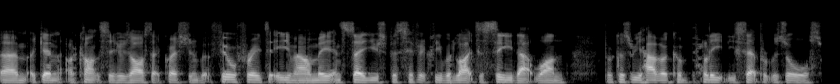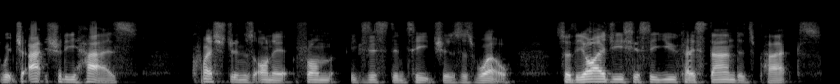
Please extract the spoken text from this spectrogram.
um, again, I can't see who's asked that question, but feel free to email me and say you specifically would like to see that one because we have a completely separate resource, which actually has questions on it from existing teachers as well. So the IGCSE UK standards packs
